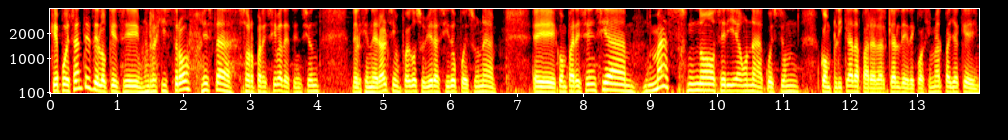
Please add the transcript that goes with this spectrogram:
que pues antes de lo que se registró esta sorpresiva detención del general Cienfuegos hubiera sido pues una eh, comparecencia más, no sería una cuestión complicada para el alcalde de Coajimalpa, ya que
